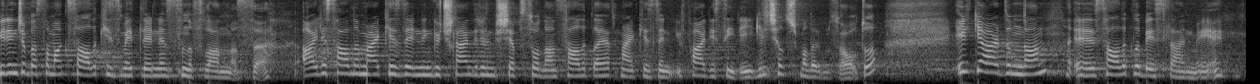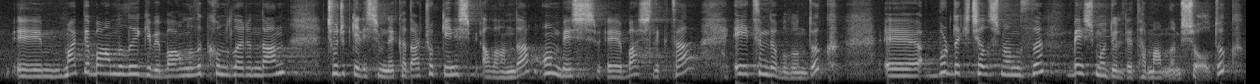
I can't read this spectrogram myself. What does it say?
birinci basamak sağlık hizmetlerinin sınıflanması, aile sağlığı merkezlerinin güçlendirilmiş yapısı olan sağlıklı hayat merkezlerinin ifadesiyle ilgili çalışmalarımız oldu. İlk yardımdan e, sağlıklı beslenmeye, e, madde bağımlılığı gibi bağımlılık konularından çocuk gelişimine kadar çok geniş bir alanda 15 e, başlıkta eğitimde bulunduk. E, buradaki çalışmamızı 5 modülde tamamlamış olduk.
